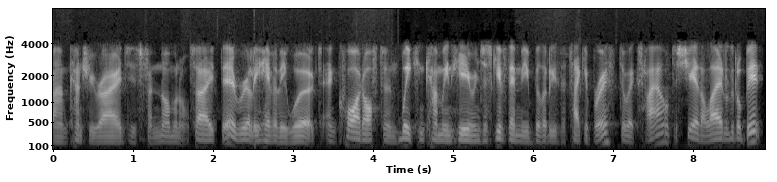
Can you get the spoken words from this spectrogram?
um, country roads is phenomenal. So they're really heavily worked, and quite often we can come in here and just give them the ability to take a breath, to exhale, to share the load a little bit.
